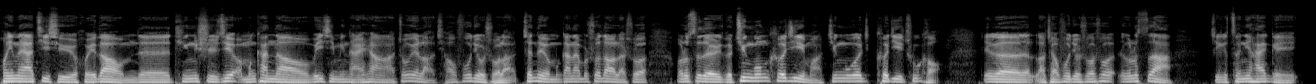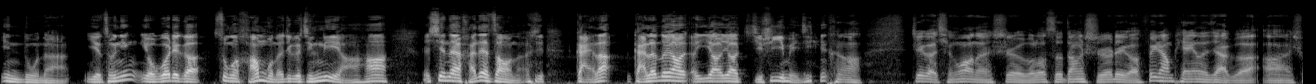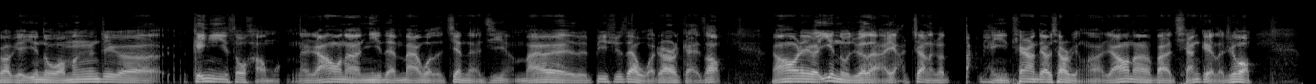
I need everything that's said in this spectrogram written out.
欢迎大家继续回到我们的听世界。我们看到微信平台上啊，中越老樵夫就说了，针对我们刚才不是说到了说俄罗斯的这个军工科技嘛，军工科技出口，这个老樵夫就说说俄罗斯啊，这个曾经还给印度呢，也曾经有过这个送过航母的这个经历啊，哈，现在还在造呢，改了改了都要要要几十亿美金啊。这个情况呢，是俄罗斯当时这个非常便宜的价格啊，说给印度我们这个给你一艘航母，那然后呢，你得买我的舰载机，买必须在我这儿改造。然后这个印度觉得，哎呀，占了个大便宜，天上掉馅饼了。然后呢，把钱给了之后，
